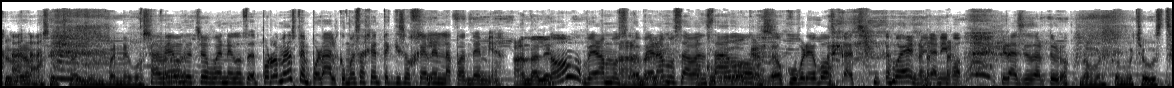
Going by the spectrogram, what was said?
que hubiéramos hecho ahí un buen negocio. Habíamos bueno. hecho buen negocio. Por lo menos temporal, como esa gente que hizo gel en la pandemia. Ándale. ¿No? Hubiéramos, Ándale. hubiéramos O avanzado. cubrebocas. O cubrebocas. bueno, ya ni modo. Gracias, Arturo. No, hombre, con mucho gusto.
